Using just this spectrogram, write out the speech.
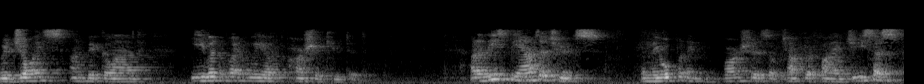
rejoice and be glad even when we are persecuted. And in these Beatitudes, in the opening verses of chapter 5, Jesus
